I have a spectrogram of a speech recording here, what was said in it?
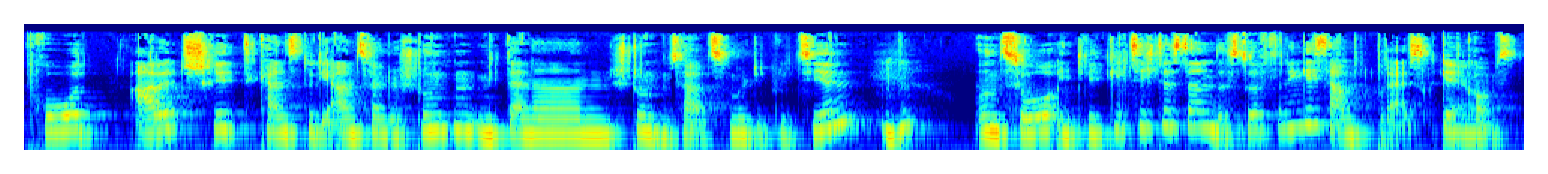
pro Arbeitsschritt kannst du die Anzahl der Stunden mit deinem Stundensatz multiplizieren. Mhm. Und so entwickelt sich das dann, dass du auf deinen Gesamtpreis genau. kommst.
